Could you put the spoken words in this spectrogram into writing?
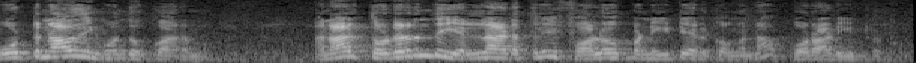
போட்டுனாவது இங்கே வந்து உட்காரணும். அதனால் தொடர்ந்து எல்லா இடத்துலையும் ஃபாலோ பண்ணிக்கிட்டே இருக்கோங்கன்னா போராடிட்டு இருக்கோம்.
